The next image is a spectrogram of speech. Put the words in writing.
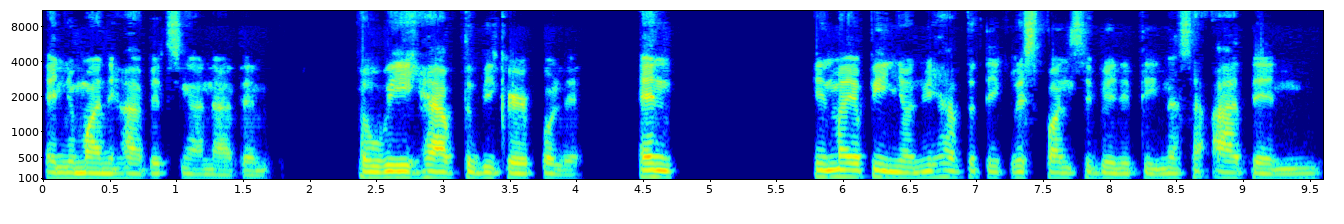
and yung money habits nga natin. So we have to be careful eh. And in my opinion, we have to take responsibility na sa atin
